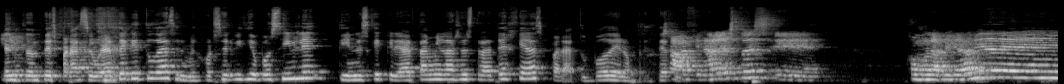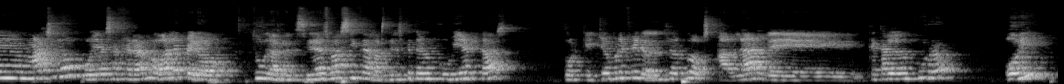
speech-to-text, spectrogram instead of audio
Entonces, para asegurarte que tú das el mejor servicio posible, tienes que crear también las estrategias para tú poder ofrecerlo. al final esto es... Eh, como la pirámide de Maslow, voy a exagerarlo, ¿vale? Pero tú las necesidades básicas las tienes que tener cubiertas porque yo prefiero dentro del box hablar de qué tal el curro hoy,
